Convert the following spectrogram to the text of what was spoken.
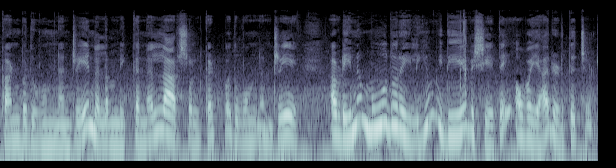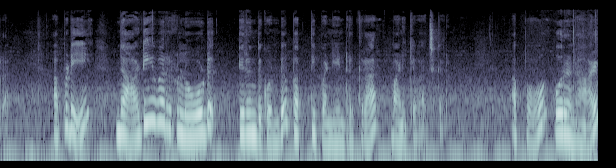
காண்பதுவும் நன்றே நலம் மிக்க நல்லார் சொல் கேட்பதுவும் நன்றே அப்படின்னு மூதுரையிலையும் இதே விஷயத்தை ஔவையார் எடுத்து சொல்கிறார் அப்படி இந்த அடியவர்களோடு இருந்து கொண்டு பக்தி பண்ணிட்டு இருக்கிறார் மாணிக்க வாஜ்கர் அப்போது ஒரு நாள்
